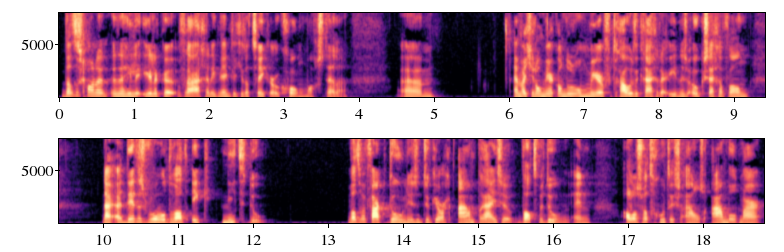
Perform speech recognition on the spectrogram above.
dat is gewoon een, een hele eerlijke vraag. En ik denk dat je dat zeker ook gewoon mag stellen. Um, en wat je nog meer kan doen om meer vertrouwen te krijgen daarin, is ook zeggen van, nou dit is bijvoorbeeld wat ik niet doe. Wat we vaak doen is natuurlijk heel erg aanprijzen wat we doen en alles wat goed is aan ons aanbod. Maar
